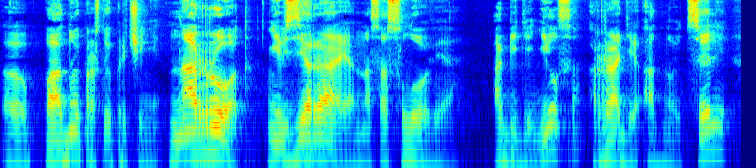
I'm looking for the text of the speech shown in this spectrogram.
Э, по одной простой причине. Народ, невзирая на сословия, объединился ради одной цели –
